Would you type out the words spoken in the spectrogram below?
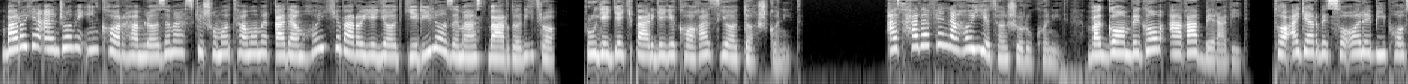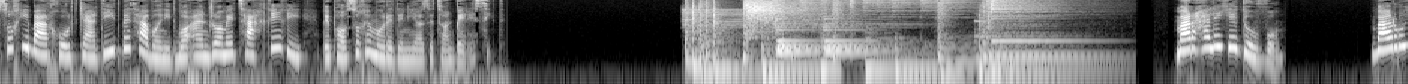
برای انجام این کار هم لازم است که شما تمام قدم هایی که برای یادگیری لازم است بردارید را روی یک برگه کاغذ یادداشت کنید. از هدف نهاییتان شروع کنید و گام به گام عقب بروید تا اگر به سؤال بی پاسخی برخورد کردید بتوانید با انجام تحقیقی به پاسخ مورد نیازتان برسید. مرحله دوم بر روی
